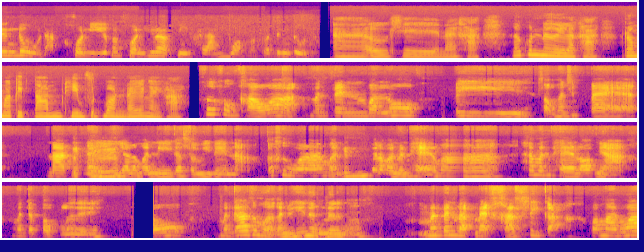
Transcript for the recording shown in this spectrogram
ดึงดูดอะคนนี้ก็เป็นคนที่แบบมีพลังบวกแล้วก็ดึงดูด อ่าโอเคนะคะ แล้วคุณเนยล่ะคะ เรามาติดตามทีมฟุตบอลได้ยังไงคะ คือของเขาอะมันเป็นบอลโลกปี 2018 นัดไอเยอรมนีกับสวีเดนอะก็คือว่าเหมือนเยอรมันมันแพ้มา ถ้ามันแพ้รอบเนี้ยมันจะตกเลย แล้วมันก็เสมอกันอยู่ที่หนึ่งหนึ่งมันเป็นแบบแมตช์คลาสสิกอะประมาณว่า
